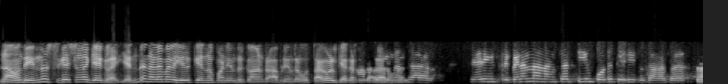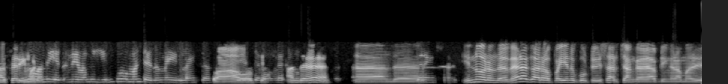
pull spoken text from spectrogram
நான் வந்து இன்வெஸ்டிகேஷன்லாம் கேட்கல எந்த நிலைமையில இருக்கு என்ன பண்ணிட்டு இருக்கான்ற அப்படின்ற ஒரு தகவல் கேட்கறதுக்கு வேற சார்? சரிங்க சார். இப்ப என்னன்னா சார் டீம் போட்டு தேடிட்டு இருக்காங்க சார். ஆ சரிங்க மேடம் வந்து எதுவுமே வந்து இம்ப்ரூவ்மெண்ட் எதுவுமே இல்லைங்க சார். ஆ ஓகே அந்த அந்த இன்னொரு அந்த வேலைக்கார பையனை கூப்பிட்டு விசாரிச்சாங்க அப்படிங்கிற மாதிரி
